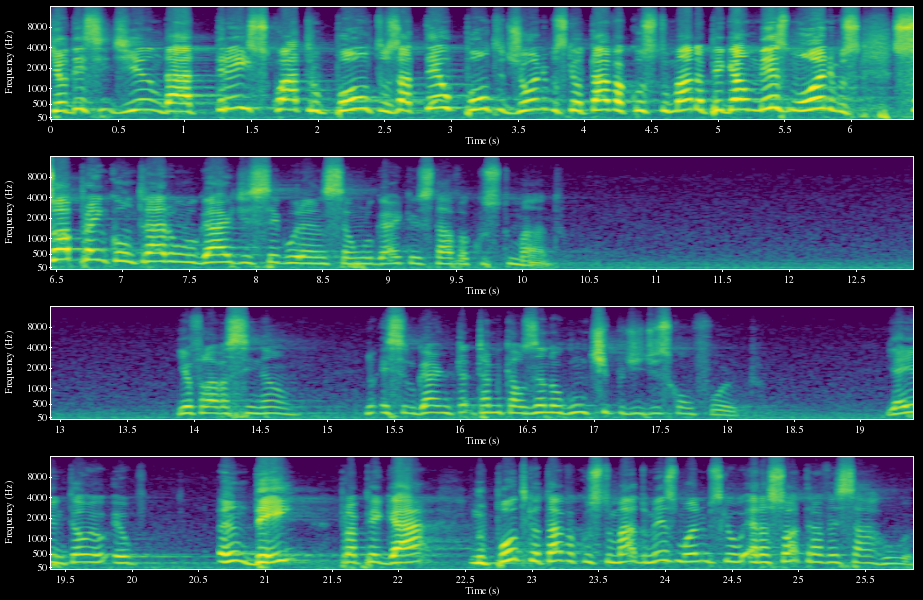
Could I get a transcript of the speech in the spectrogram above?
que eu decidi andar três, quatro pontos até o ponto de ônibus que eu estava acostumado a pegar o mesmo ônibus, só para encontrar um lugar de segurança, um lugar que eu estava acostumado. E eu falava assim: não, esse lugar está tá me causando algum tipo de desconforto. E aí então eu, eu andei para pegar no ponto que eu estava acostumado, o mesmo ônibus que eu era só atravessar a rua.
